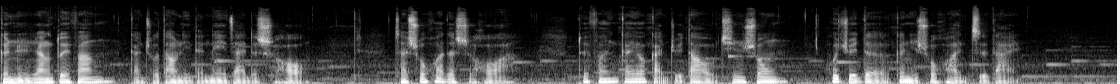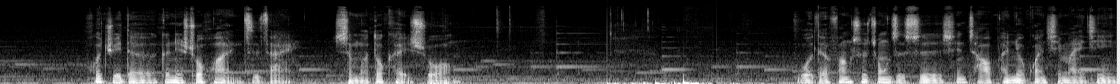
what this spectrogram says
更能让对方感受到你的内在的时候，在说话的时候啊，对方应该要感觉到轻松，会觉得跟你说话很自在，会觉得跟你说话很自在，什么都可以说。我的方式宗旨是先朝朋友关系迈进，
